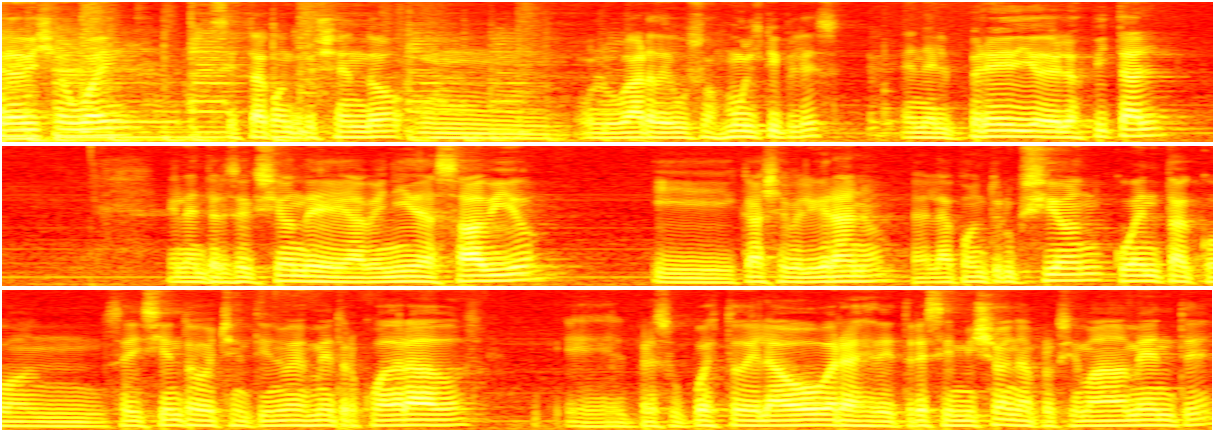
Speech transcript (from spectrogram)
ciudad de Villaguay se está construyendo un, un, lugar de usos múltiples en el predio del hospital, en la intersección de Avenida Sabio y Calle Belgrano. La construcción cuenta con 689 metros cuadrados, el presupuesto de la obra es de 13 millones aproximadamente.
